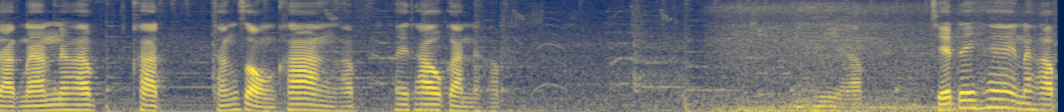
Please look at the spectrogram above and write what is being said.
จากนั้นนะครับ ขัด ทั้งสองข้างครับให้เท่ากันนะครับ นี่ครับ เช็ดให้แห้งนะครับ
